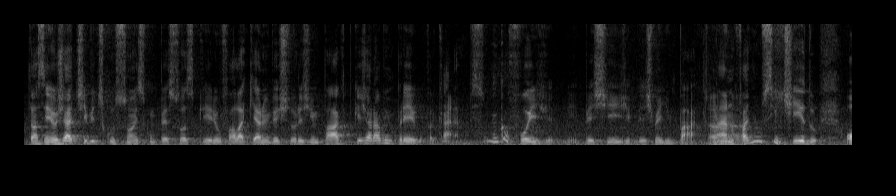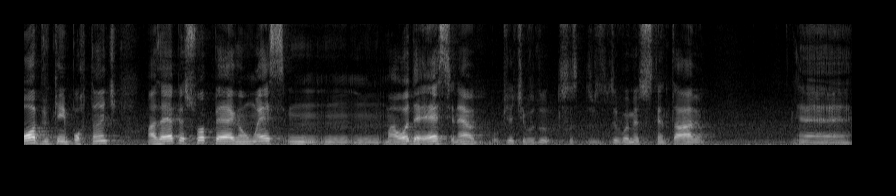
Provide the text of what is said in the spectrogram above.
Então, assim, eu já tive discussões com pessoas que queriam falar que eram investidores de impacto porque gerava emprego. Eu falei, cara, isso nunca foi investir, investimento de impacto. né? Aham. Não faz nenhum sentido. Óbvio que é importante, mas aí a pessoa pega um S, um- um- um- uma ODS, né, Objetivo do, do Desenvolvimento Sustentável, é,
